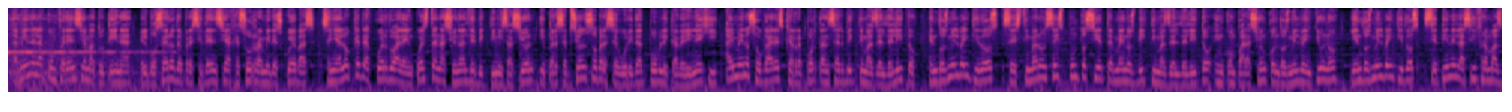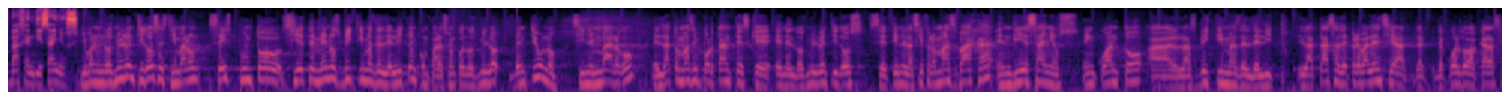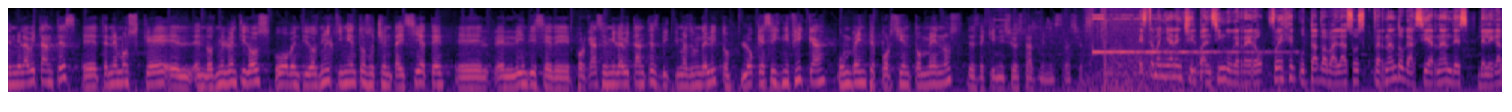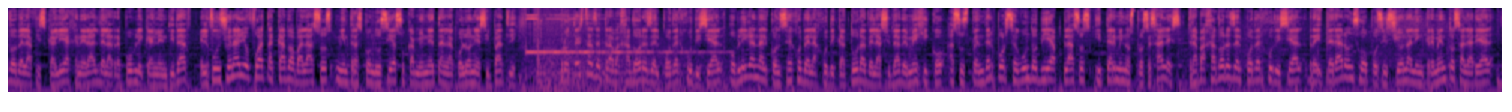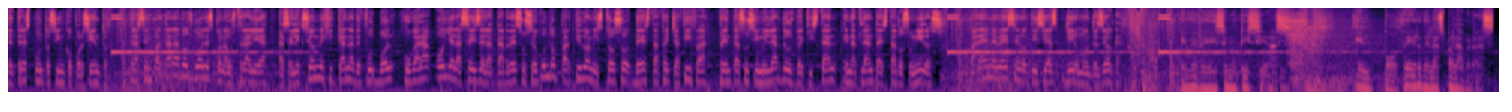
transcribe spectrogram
También en la conferencia matutina, el vocero de presidencia Jesús Ramírez Cuevas señaló que de acuerdo a la encuesta nacional de victimización y percepción sobre seguridad pública del INEGI, hay menos hogares que reportan ser víctimas del delito. En 2022 se estimaron 6.7 menos víctimas del delito en comparación con 2021 y en 2022 se tiene la cifra más baja en 10 años. Y bueno, en 2022 se estimaron 6.7 menos víctimas del delito en comparación con 2021. Sin embargo, el dato más importante es que en el 2022 se tiene la cifra más baja en 10 años en cuanto a las víctimas del delito. Y la tasa de prevalencia, de, acuerdo a cada 100 mil habitantes, eh, tenemos que en 2022 hubo 22.587 el, el índice de por cada 100 mil habitantes víctimas de un delito, lo que significa un 20% menos desde que inició esta administración. Esta mañana en Chilpancingo Guerrero fue ejecutado a balazos Fernando García Hernández, delegado de la Fiscalía General de la República en la entidad. El funcionario fue atacado a balazos mientras conducía su camioneta en la colonia Zipatli. Protestas de trabajadores del Poder Judicial obligan al Consejo de la Judicatura de la Ciudad de México a suspender por segundo día plazos y términos procesales. Trabajadores del Poder Judicial reiteraron su oposición al incremento salarial de 3.5%. Tras empatar a dos goles con Australia, la selección mexicana de fútbol jugará hoy a las 6 de la tarde su segundo partido amistoso de esta fecha FIFA frente a su similar de Uzbekistán en Atlanta, Estados Unidos. Para MBS Noticias, Giro Montes de Oca. MBS Noticias. El poder de las palabras.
